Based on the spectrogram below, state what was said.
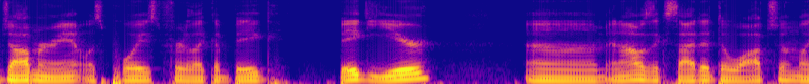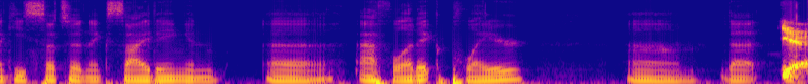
ja Morant was poised for like a big, big year, um, and I was excited to watch him. Like he's such an exciting and uh, athletic player. Um, that Yeah.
